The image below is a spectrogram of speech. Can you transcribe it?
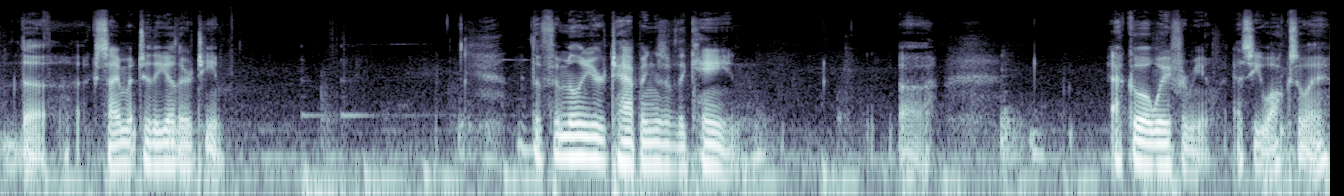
the assignment to the other team." The familiar tappings of the cane uh, echo away from you as he walks away.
